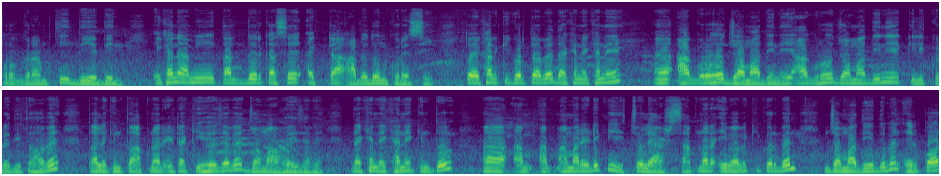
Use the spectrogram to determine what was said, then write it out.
প্রোগ্রামটি দিয়ে দিন। এখানে আমি তাদের কাছে একটা আবেদন করেছি। তো এখানে কি করতে হবে? দেখেন, এখানে আগ্রহ জমা দিন। এই আগ্রহ জমা দিনে ক্লিক করে দিতে হবে, তাহলে কিন্তু আপনার এটা কি হয়ে যাবে? জমা হয়ে যাবে। দেখেন এখানে কিন্তু আমার এটা কি চলে আসছে। আপনারা এভাবে কি করবেন? জমা দিয়ে দেবেন। এরপর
